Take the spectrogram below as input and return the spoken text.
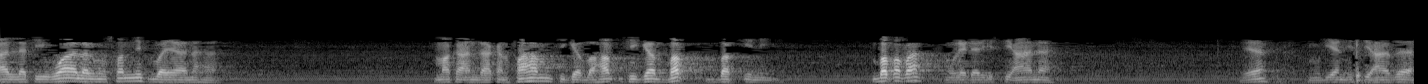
allati walal musannif bayanaha. Maka Anda akan faham tiga bab tiga bab bab ini. Bab apa? Mulai dari isti'anah. Ya, kemudian isti'adzah,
